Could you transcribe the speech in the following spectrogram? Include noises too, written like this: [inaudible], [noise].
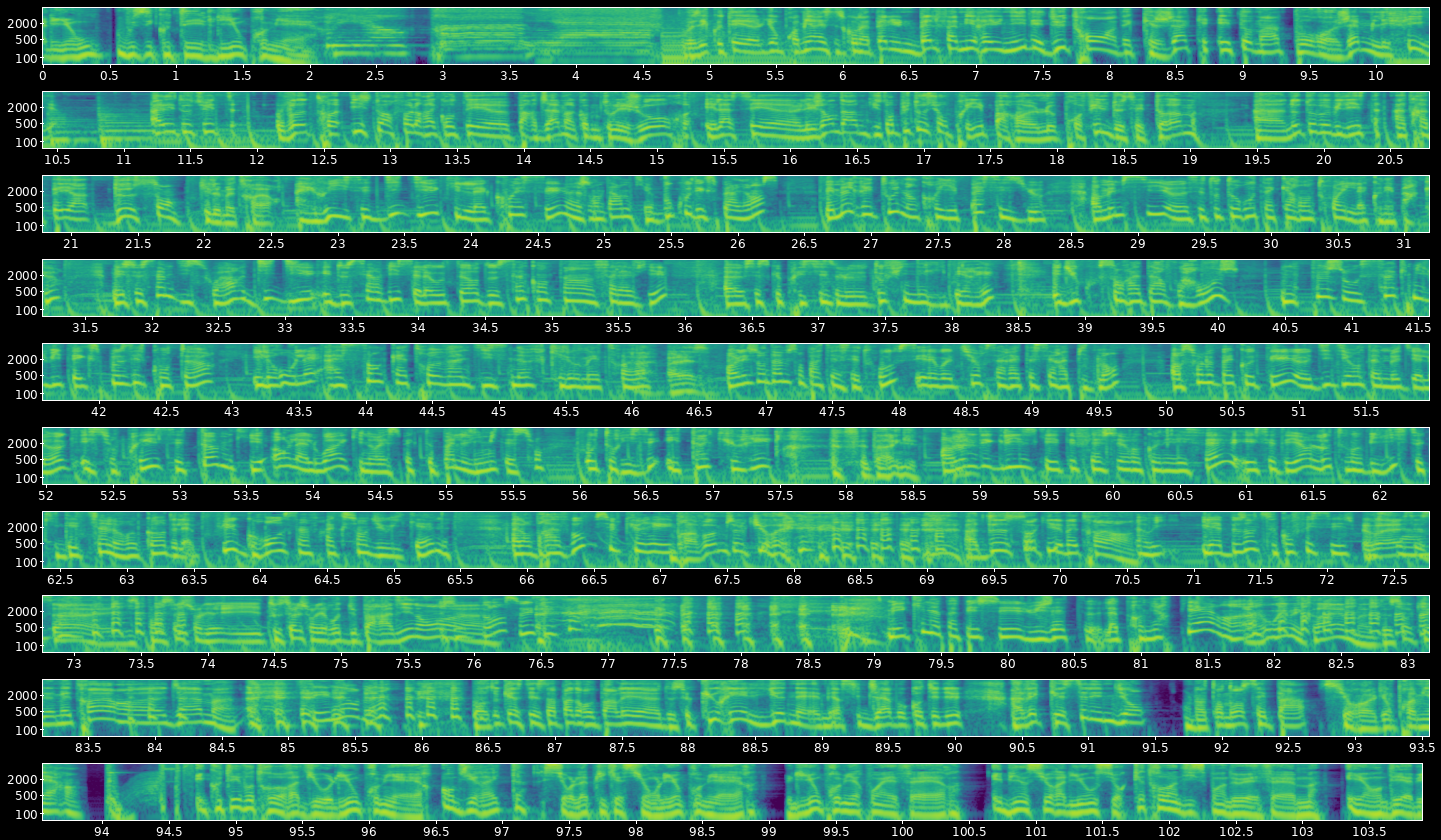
À Lyon, vous écoutez Lyon Première. Vous écoutez euh, Lyon Première et c'est ce qu'on appelle une belle famille réunie, les Dutron avec Jacques et Thomas pour euh, J'aime les filles. Allez tout de suite, votre histoire folle racontée euh, par Jam, hein, comme tous les jours. Et là, c'est les gendarmes qui sont plutôt surpris par le profil de cet homme, un automobiliste attrapé à 200 km heure. Ah oui, c'est Didier qui l'a coincé, un gendarme qui a beaucoup d'expérience, mais malgré tout, il n'en croyait pas ses yeux. Alors même si euh, cette autoroute à 43, il la connaît par cœur, mais ce samedi soir, Didier est de service à la hauteur de Saint-Quentin-Falavier, Euh, c'est ce que précise le Dauphiné libéré, et du coup, son radar voit rouge. Peugeot 5008 a explosé le compteur. Il roulait à 199 km heure. balèze. Alors, les gendarmes sont partis à cette trousse et la voiture s'arrête assez rapidement. Alors, sur le bas-côté, euh, Didier entame le dialogue et surprise, cet homme qui est hors la loi et qui ne respecte pas la limitation autorisée est incuré. [laughs] C'est dingue. Alors, l'homme d'église qui a été flashé reconnaît les faits et c'est d'ailleurs l'automobiliste qui détient le record de la plus grosse infraction du week-end. Alors, bravo, monsieur le curé. Bravo, monsieur le curé. [laughs] à 200 km heure. Ah oui, il a besoin de se confesser, je pense. Ouais, c'est ça. Il se pensait sur les, tout seul sur les routes du paradis, non Euh, Je pense, oui, c'est ça. [laughs] Mais qui n'a pas péché lui jette la première pierre. ah oui, mais quand même, [laughs] 200 km heure, euh, Jam. [laughs] C'est énorme. hein. [laughs] Bon, en tout cas, c'était sympa de reparler euh, de ce curé lyonnais. Merci, Jam. On continue avec Céline Dion. En attendant ses pas sur euh, Lyon Première. Écoutez votre radio Lyon Première en direct sur l'application Lyon Première, lyonpremière.fr et bien sûr à Lyon sur 90.2 FM et en DAB+.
